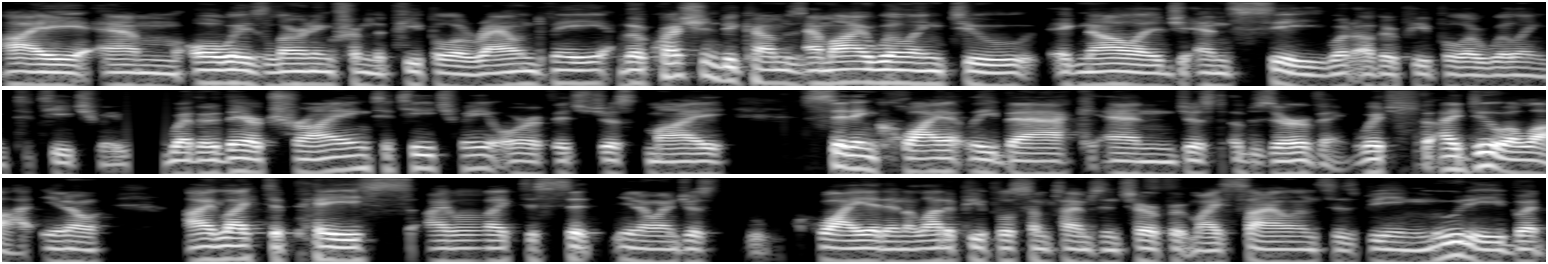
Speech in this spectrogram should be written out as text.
I am always learning from the people around me. The question becomes Am I willing to acknowledge and see what other people are willing to teach me? Whether they're trying to teach me or if it's just my sitting quietly back and just observing, which I do a lot. You know, I like to pace. I like to sit, you know, and just quiet. And a lot of people sometimes interpret my silence as being moody, but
